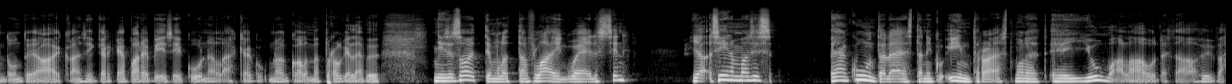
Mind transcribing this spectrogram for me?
8-9 tuntia aikaa, niin siinä kerkee pari biisiä kuunnella, ehkä noin kolme progelevyä. Niin se soitti mulle tämän Flying Whalesin ja siinä mä siis ihan kuuntelee sitä niinku introa ja sitten mä olin, että ei jumalaude, tää on hyvä.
